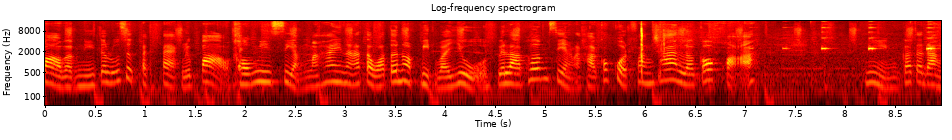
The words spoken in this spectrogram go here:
ปล่าๆแบบนี้จะรู้สึกแปลกๆ หรือเปล่า เขามีเสียงมาให้นะ แต่ว่าเต้นอะปิดไว้อยู่ เวลาเพิ่มเสียงนะคะ ก็กดฟังก์ชันแล้วก็ขวา นี่มันก็จะดัง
